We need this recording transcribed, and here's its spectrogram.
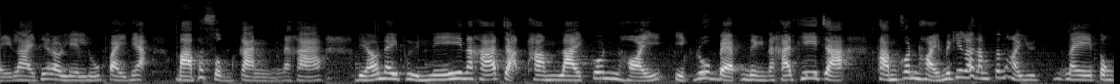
ลายๆลายที่เราเรียนรู้ไปเนี่ยมาผสมกันนะคะ เดี๋ยวในผืนนี้นะคะจะทำลายก้นหอยอีกรูปแบบหนึ่งนะคะ ที่จะทำก้นหอยเมื่อกี้เราทำก้นหอยอยู่ในตรง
